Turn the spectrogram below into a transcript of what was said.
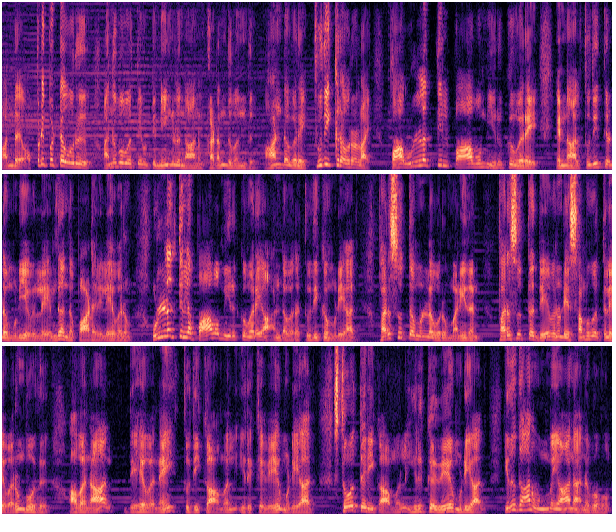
அந்த அப்படிப்பட்ட ஒரு அனுபவத்தை விட்டு நீங்களும் நானும் கடந்து வந்து ஆண்டவரை துதிக்கிறவர்களாய் பா உள்ளத்தில் பாவம் இருக்கும் வரை என்னால் துதித்திட முடியவில்லை என்று அந்த பாடலிலே வரும். உள்ளத்தில் பாவம் இருக்கும் வரை ஆண்டவரை துதிக்க முடியாது. பரிசுத்தமுள்ள ஒரு மனிதன் பரிசுத்த தேவனுடைய சமூகத்திலே வரும்போது அவனால் தேவனை துதிக்காமல் இருக்கவே முடியாது. ஸ்தோத்தரிக்காமல் இருக்கவே முடியாது. இதுதான் உண்மையான அனுபவம்.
